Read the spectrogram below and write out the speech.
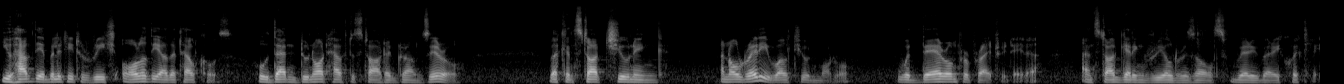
you have the ability to reach all of the other telcos who then do not have to start at ground zero, but can start tuning an already well-tuned model with their own proprietary data and start getting real results very, very quickly.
